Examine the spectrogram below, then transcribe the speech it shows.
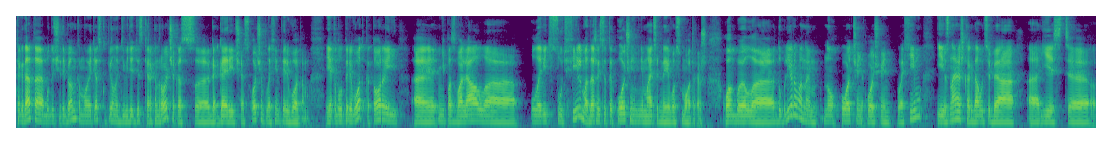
Когда-то, будучи ребенком, мой отец купил на DVD-диске рок-н-ролльчика с э, Гай Ричи с очень плохим переводом. И это был перевод, который э, не позволял уловить суть фильма, даже если ты очень внимательно его смотришь. Он был э, дублированным, но очень-очень плохим. И знаешь, когда у тебя э, есть, э,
